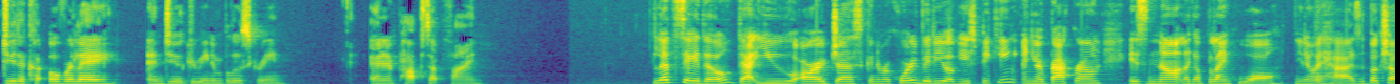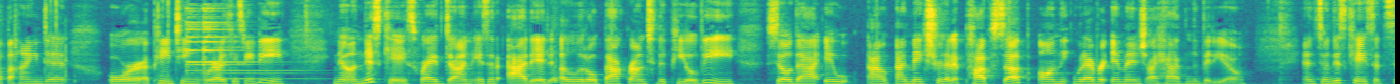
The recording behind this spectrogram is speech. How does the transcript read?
do the overlay, and do green and blue screen, and it pops up fine. Let's say though that you are just going to record a video of you speaking and your background is not like a blank wall. You know, it has a bookshelf behind it or a painting or whatever the case may be. Now, in this case, what I've done is I've added a little background to the POV so that it I, I make sure that it pops up on the, whatever image I have in the video. And so in this case, it's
